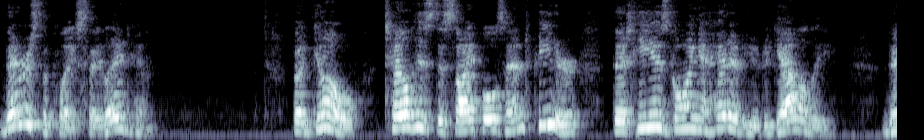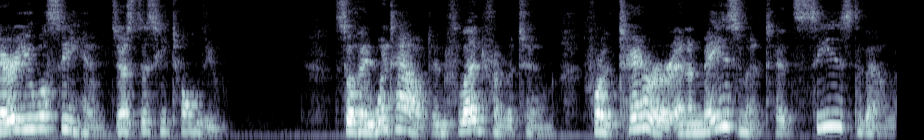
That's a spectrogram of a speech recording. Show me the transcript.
there is the place they laid him. But go, tell his disciples and Peter that he is going ahead of you to Galilee. There you will see him, just as he told you. So they went out and fled from the tomb, for terror and amazement had seized them,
